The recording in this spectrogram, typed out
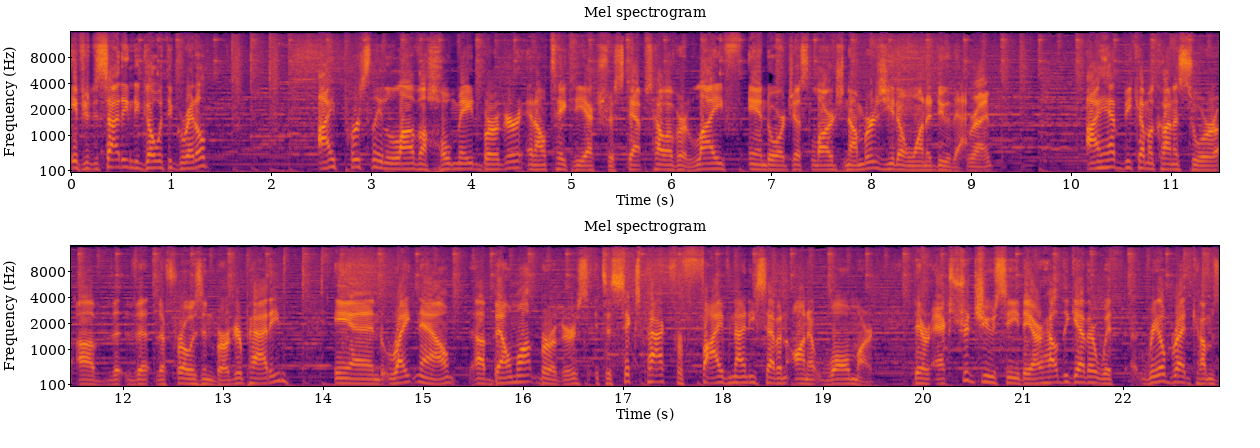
If you're deciding to go with the griddle, I personally love a homemade burger and I'll take the extra steps. However, life and or just large numbers, you don't want to do that. Right. I have become a connoisseur of the, the, the frozen burger patty. And right now, uh, Belmont Burgers, it's a six pack for five ninety seven on at Walmart. They're extra juicy. They are held together with real breadcrumbs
